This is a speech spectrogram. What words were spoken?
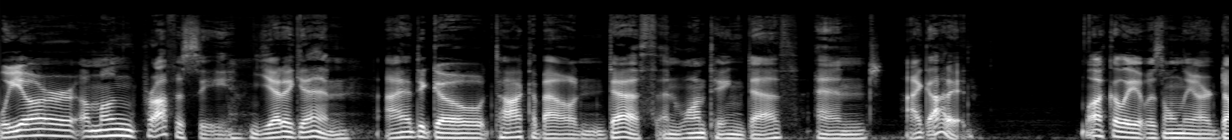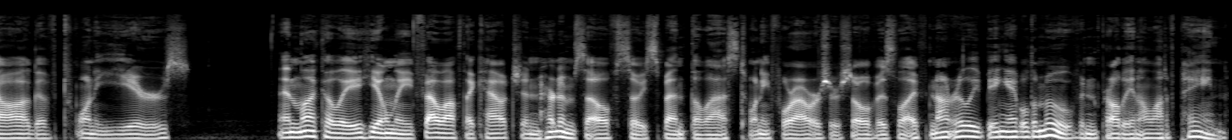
We are among prophecy yet again. I had to go talk about death and wanting death, and I got it. Luckily, it was only our dog of 20 years. And luckily, he only fell off the couch and hurt himself, so he spent the last 24 hours or so of his life not really being able to move and probably in a lot of pain.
